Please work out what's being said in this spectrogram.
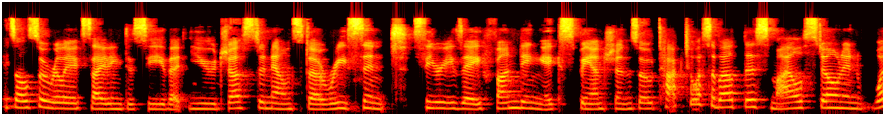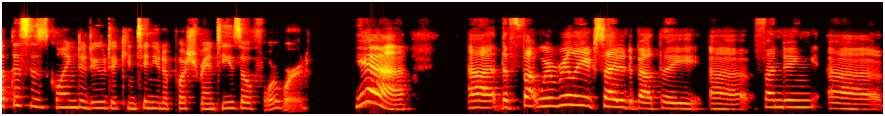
It's also really exciting to see that you just announced a recent Series A funding expansion. So, talk to us about this milestone and what this is going to do to continue to push Rantizo forward. Yeah, uh, the we're really excited about the uh, funding. Uh,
